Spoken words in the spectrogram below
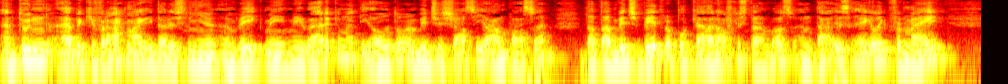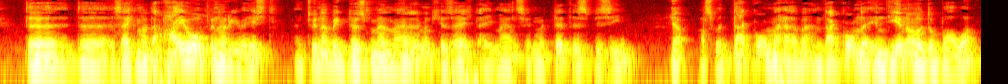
En toen heb ik gevraagd, mag ik daar eens niet een, week mee, mee werken met die auto? Een beetje chassis aanpassen, dat dat een beetje beter op elkaar afgestemd was. En dat is eigenlijk voor mij de, de, zeg maar de eye-opener geweest. En toen heb ik dus met management gezegd, hey mensen, je moet dit eens bezien. Ja. Als we dat konden hebben en dat konden in die auto bouwen.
